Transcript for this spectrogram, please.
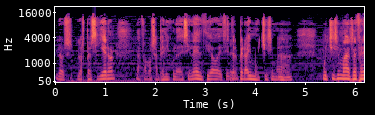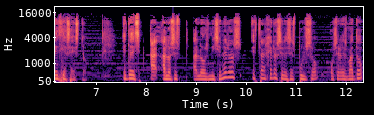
Los, los persiguieron, la famosa película de silencio, etcétera, Sí. pero hay muchísima- muchísimas referencias a esto. Entonces, a, a los, a los misioneros extranjeros se les expulsó o se les mató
